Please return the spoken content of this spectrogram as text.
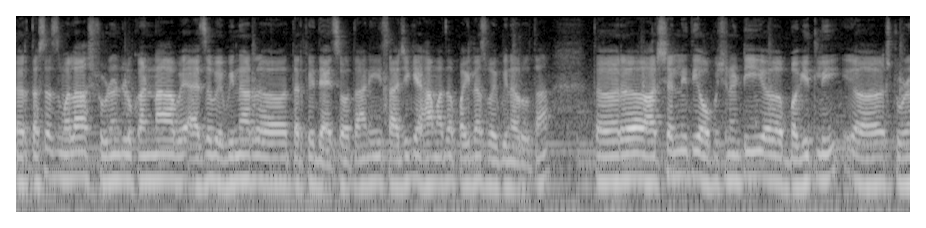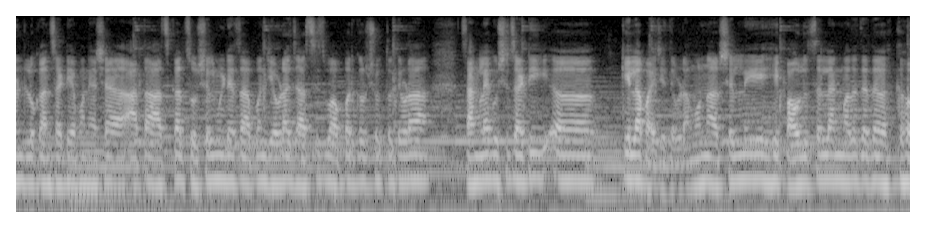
तर तसंच मला स्टुडंट लोकांना ॲज अ वेबिनार तर्फे द्यायचं होतं. आणि साहजिक आहे हा माझा पहिलाच वेबिनार होता. तर हर्षलने ती ऑपॉर्च्युनिटी बघितली. स्टुडंट लोकांसाठी आपण अशा आता आजकाल सोशल मीडियाचा आपण जेवढा जास्तीच वापर करू शकतो तेवढा चांगल्या गोष्टीसाठी केला पाहिजे तेवढा. म्हणून हर्षलने हे पाऊल उचललं आणि मला त्याचं क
